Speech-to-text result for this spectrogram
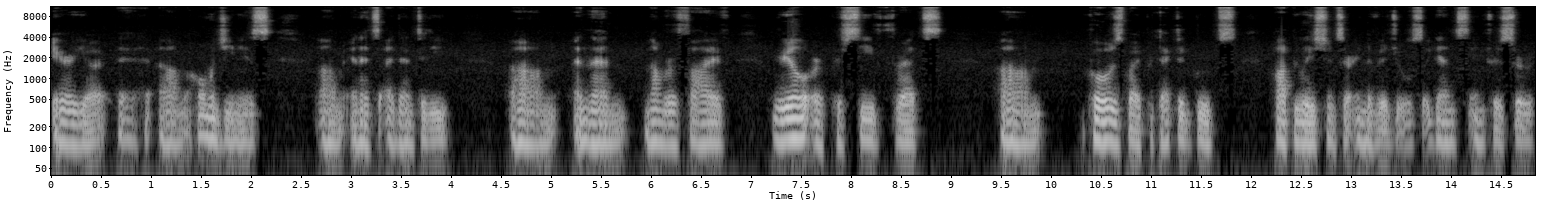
area um, homogeneous um, in its identity. Um, and then number five, real or perceived threats um, posed by protected groups, populations, or individuals against interests or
